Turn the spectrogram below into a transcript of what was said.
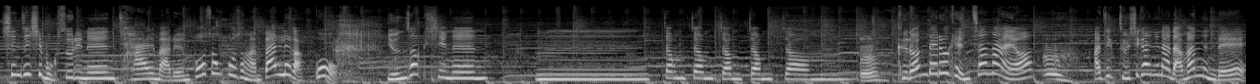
신지 씨 목소리는 잘 마른 뽀송뽀송한 빨래 같고 윤석 씨는 음 점점점점점 어? 그런 대로 괜찮아요. 어. 아직 두 시간이나 남았는데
